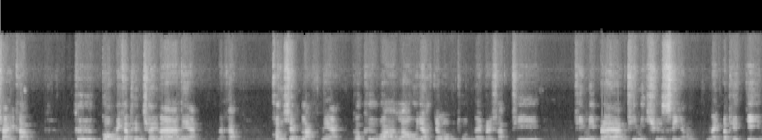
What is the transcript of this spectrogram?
ใช่ครับ คือกองเมกะเทนไชน่าเนี่ยนะครับคอนเซปต์หลักเนี่ยก็คือว่าเราอยากจะลงทุนในบริษัทที่ที่มีแบรนด์ที่มีชื่อเสียงในประเทศจีน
